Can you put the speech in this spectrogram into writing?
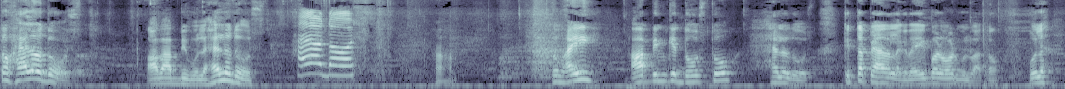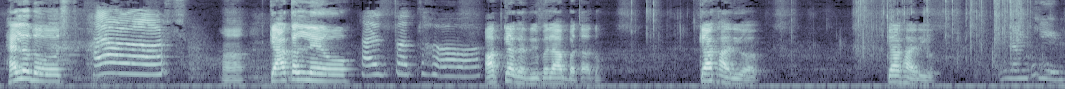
तो हेलो दोस्त। अब आप भी बोलो हेलो दोस्त। हेलो दोस्त। हाँ। तो भाई आप इनके दोस्त हो। हेलो दोस्त। कितना प्यारा लग रहा है। एक बार और बुलवाता हूँ। बोले हेलो दोस्त। हाँ। क्या कर रहे हो। आप क्या कर रही हो? पहले आप बता दो। क्या खा रही हो आप? क्या खा रही हो? नमकीन।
